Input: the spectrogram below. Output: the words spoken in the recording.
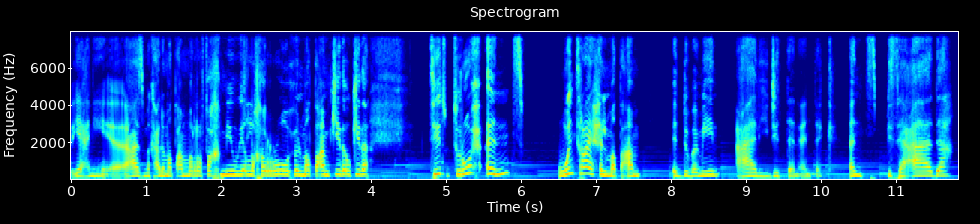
يعني عازمك على مطعم مرة فخمي ويلا خل نروح المطعم كذا وكذا. تروح أنت وأنت رايح المطعم الدوبامين عالي جدا عندك. أنت بسعادة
